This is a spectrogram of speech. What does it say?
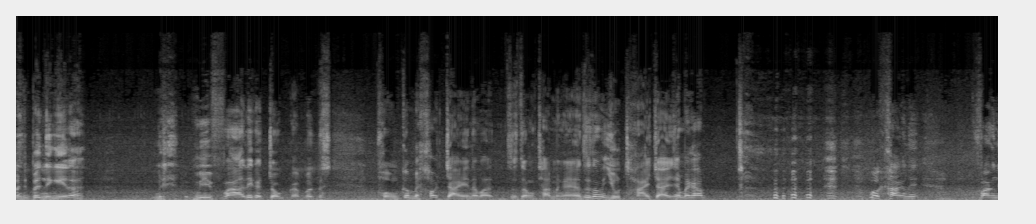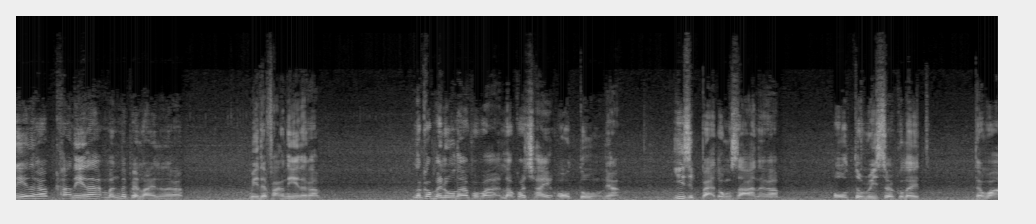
มันเป็นอย่างนี้นะ มีมีฝ้าที่กระจกอะมันผมก็ไม่เข้าใจนะว่าจะต้องทำยังไง จะต้องหยุดหายใจใช่ไหมครับว่าครั้งนี้ฝั่งนี้นะครับครั้งนี้นะมันไม่เป็นไรแล้วนะครับ มีแต่ฝั่งนี้นะครับ แล้วก็ไม่รู้นะเพราะว่าเราก็ใช้โอตูเนี่ย 28 องศานะครับโอตูรีเซอร์คูลเลตแต่ว่า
